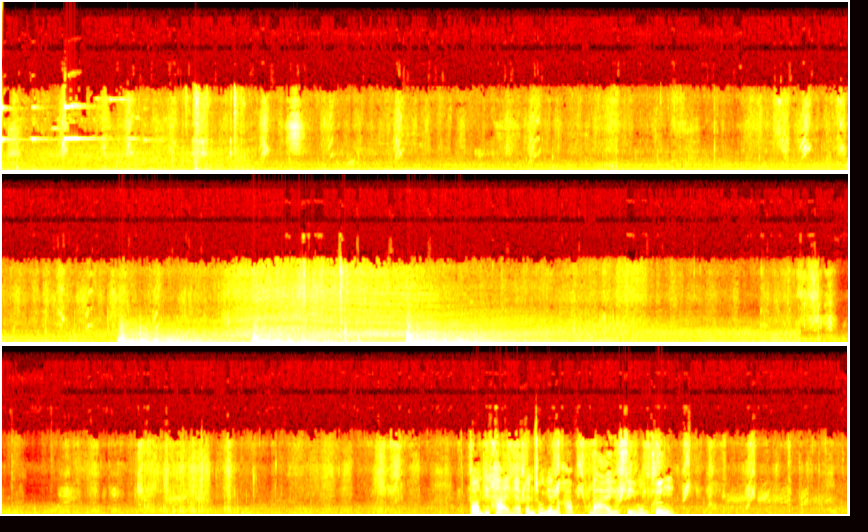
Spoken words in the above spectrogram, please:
ตอนที่ถ่ายเนี่ยเป็นช่วงเย็นนะครับ บ่ายสี่โมงครึ่ง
